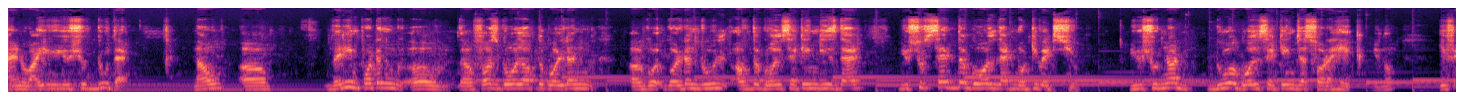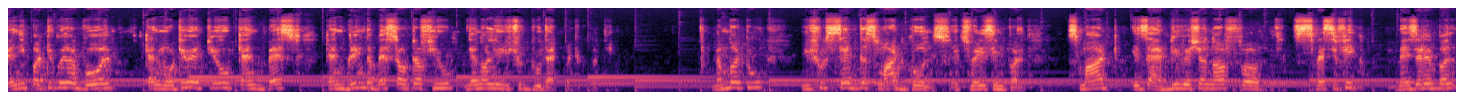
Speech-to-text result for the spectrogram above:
and why you should do that. Now very important uh, the first goal of the golden uh, go- golden rule of the goal setting is that you should set the goal that motivates you. You should not do a goal setting just for a heck you know. If any particular goal can motivate you can best can bring the best out of you then only you should do that particular thing. Number two you should set the smart goals. It's very simple smart is the abbreviation of uh, specific measurable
